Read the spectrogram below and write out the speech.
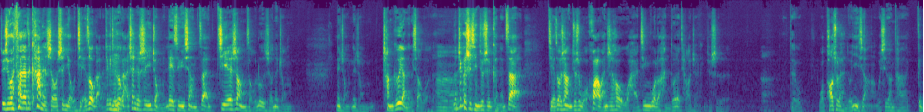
就希望大家在看的时候是有节奏感的，这个节奏感甚至是一种类似于像在街上走路的时候那种那种那种唱歌一样的一个效果的。嗯那这个事情就是可能在节奏上，就是我画完之后，我还经过了很多的调整，就是，对我我抛出了很多意象，我希望它更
